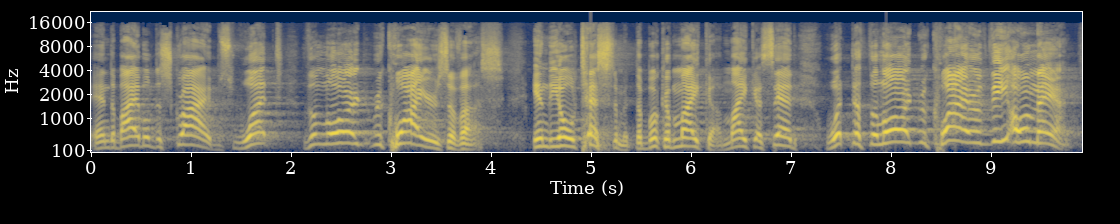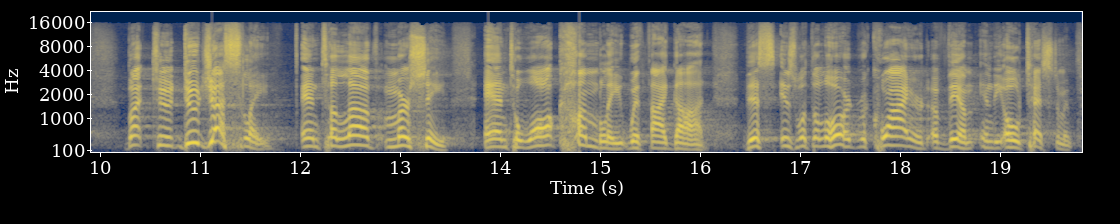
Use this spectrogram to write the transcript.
And the Bible describes what the Lord requires of us in the Old Testament, the book of Micah. Micah said, What doth the Lord require of thee, O man? but to do justly and to love mercy and to walk humbly with thy God. This is what the Lord required of them in the Old Testament.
